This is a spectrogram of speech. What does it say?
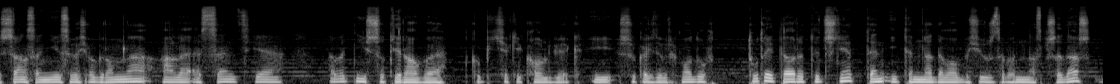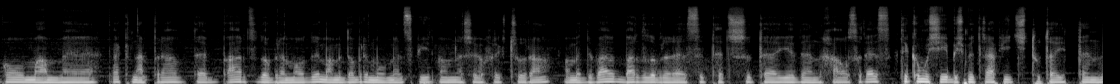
Szansa nie jest jakaś ogromna, ale esencje, nawet niższotierowe, kupić jakiekolwiek i szukać dobrych modów, Tutaj teoretycznie ten item nadawałby się już zapewne na sprzedaż, bo mamy tak naprawdę bardzo dobre mody, mamy dobry movement speed, mamy naszego fractura, mamy dwa bardzo dobre resy, T3, T1, house res, tylko musielibyśmy trafić tutaj ten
